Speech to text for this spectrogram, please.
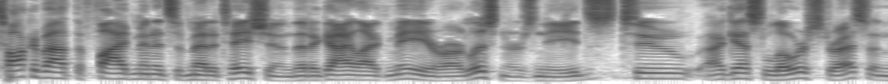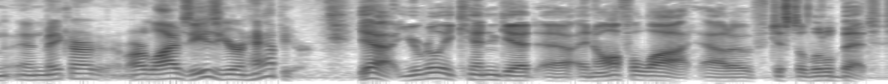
talk about the five minutes of meditation that a guy like me or our listeners needs to, I guess, lower stress and, and make our, our lives easier and happier. Yeah, you really can get uh, an awful lot out of just a little bit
